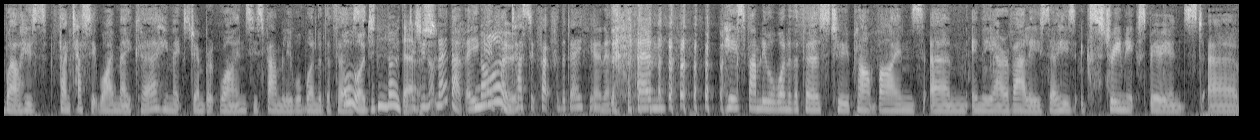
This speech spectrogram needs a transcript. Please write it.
well, he's fantastic winemaker. He makes Gembrook wines. His family were one of the first. Oh, I didn't know that. Did you not know that? There you No. go. Fantastic fact for the day, Fiona. Um, his family were one of the first to plant vines um, in the Yarra Valley. So he's extremely experienced uh,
